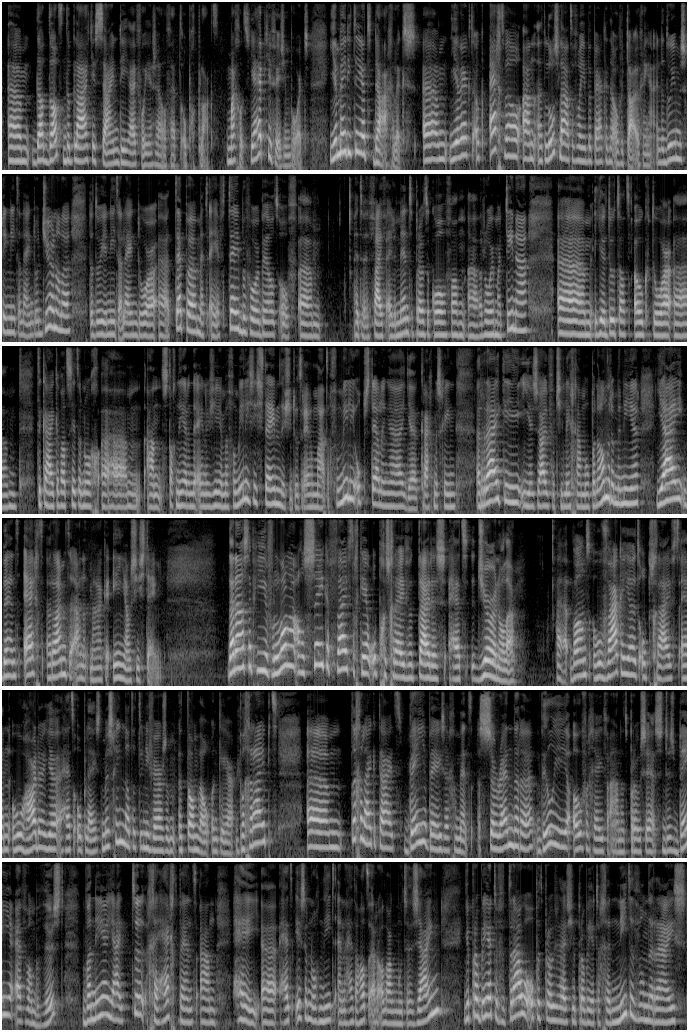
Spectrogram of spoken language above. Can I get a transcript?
Um, dat dat de plaatjes zijn die jij voor jezelf hebt opgeplakt. Maar goed, je hebt je vision board. Je mediteert dagelijks. Um, je werkt ook echt wel aan het loslaten van je beperkende overtuigingen. En dat doe je misschien niet alleen door journalen. Dat doe je niet alleen door uh, tappen met EFT bijvoorbeeld. Of um, het vijf elementen protocol van uh, Roy Martina. Je doet dat ook door te kijken wat zit er nog um, aan stagnerende energie in mijn familiesysteem. Dus je doet regelmatig familieopstellingen. Je krijgt misschien reiki. Je zuivert je lichaam op een andere manier. Jij bent echt ruimte aan het maken in jouw systeem. Daarnaast heb je je verlangen al zeker 50 keer opgeschreven tijdens het journalen. Uh, want hoe vaker je het opschrijft en hoe harder je het opleest, misschien dat het universum het dan wel een keer begrijpt. Um, tegelijkertijd ben je bezig met surrenderen. Wil je je overgeven aan het proces? Dus ben je ervan bewust wanneer jij te gehecht bent aan: hé, hey, uh, het is er nog niet en het had er al lang moeten zijn je probeert te vertrouwen op het proces. Je probeert te genieten van de reis.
